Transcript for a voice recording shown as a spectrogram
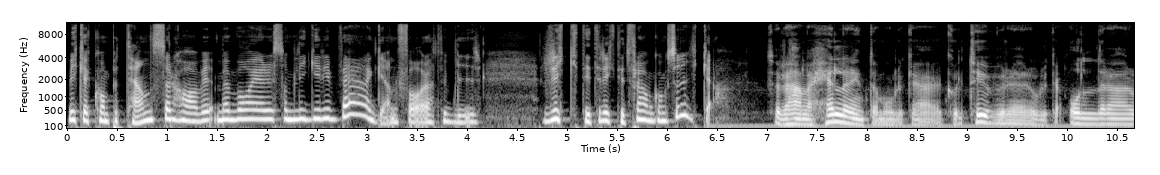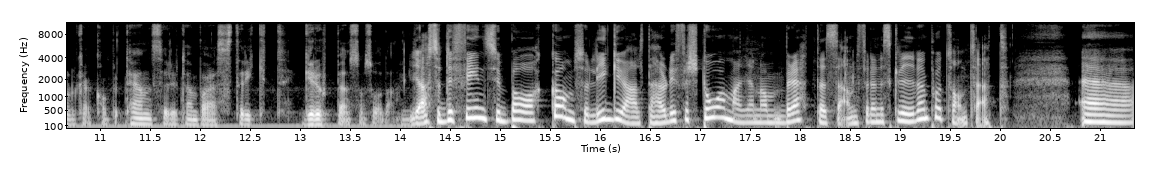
Vilka kompetenser har vi? Men vad är det som ligger i vägen för att vi blir riktigt, riktigt framgångsrika? Så det handlar heller inte om olika kulturer, olika åldrar, olika kompetenser utan bara strikt gruppen som sådan? Ja, så det finns ju bakom så ligger ju allt det här och det förstår man genom berättelsen för den är skriven på ett sådant sätt. Eh,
